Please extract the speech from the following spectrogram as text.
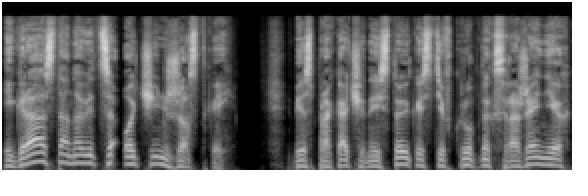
Игра становится очень жесткой. Без прокачанной стойкости в крупных сражениях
